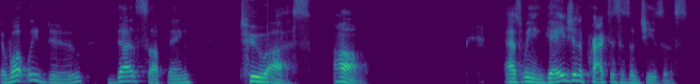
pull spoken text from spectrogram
that what we do does something to us. Oh as we engage in the practices of jesus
